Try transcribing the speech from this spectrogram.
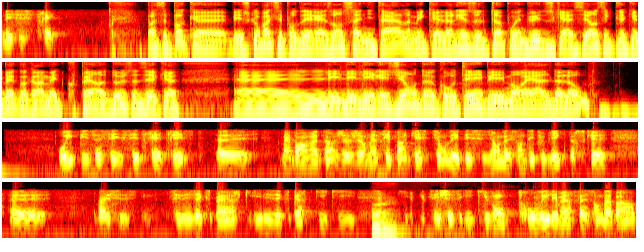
nécessiterait. Pensez pas que, je comprends que c'est pour des raisons sanitaires, mais que le résultat, point de vue éducation, c'est que le Québec va quand même être coupé en deux, c'est-à-dire que euh, les, les, régions d'un côté et puis Montréal de l'autre? Oui, puis ça, c'est très triste. Euh, mais bon, en même temps, je ne remettrai pas en question les décisions de la santé publique parce que euh, ben, c'est les experts et les expertes qui, qui, qui, réfléchissent et qui vont trouver les meilleures façons d'abord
